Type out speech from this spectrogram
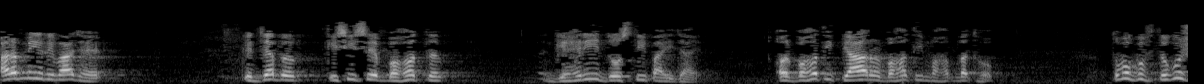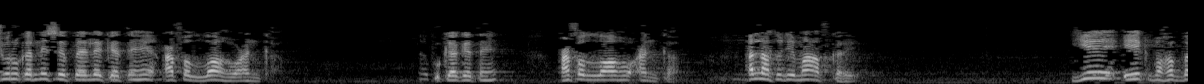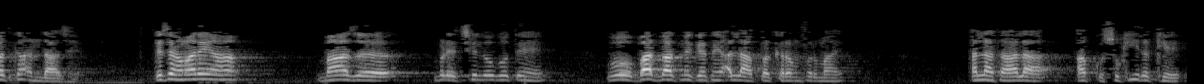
عرب میں یہ رواج ہے کہ جب کسی سے بہت گہری دوستی پائی جائے اور بہت ہی پیار اور بہت ہی محبت ہو، تو وہ گفتگو شروع کرنے سے پہلے کہتے ہیں اف اللہ عن کا وہ کیا کہتے ہیں؟ اف اللہ عن کا اللہ تجھے معاف کرے۔ یہ ایک محبت کا انداز ہے۔ جیسے ہمارے یہاں بعض بڑے اچھے لوگ ہوتے ہیں وہ بات بات میں کہتے ہیں، اللہ آپ پر کرم فرمائے۔ اللہ تعالی آپ کو سکھی رکھے۔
